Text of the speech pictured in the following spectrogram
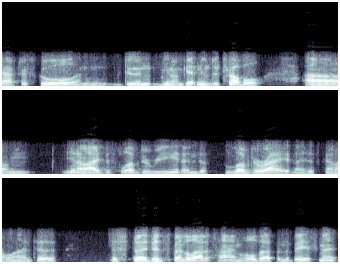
after school and doing, you know, getting into trouble. Um, you know, I just love to read and just love to write, and I just kind of wanted to just I did spend a lot of time holed up in the basement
